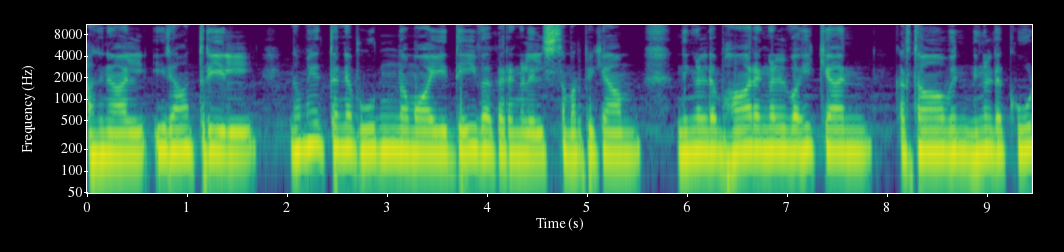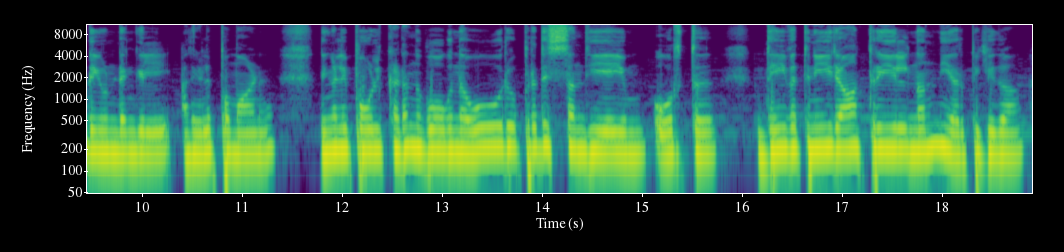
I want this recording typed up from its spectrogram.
അതിനാൽ ഈ രാത്രിയിൽ നമ്മെ തന്നെ പൂർണമായി ദൈവകരങ്ങളിൽ സമർപ്പിക്കാം. നിങ്ങളുടെ ഭാരങ്ങൾ വഹിക്കാൻ കർത്താവിൻ നിങ്ങളുടെ കൂടെയുണ്ടെങ്കിൽ അത് എളുപ്പമാണ്. നിങ്ങളിപ്പോൾ കടന്നു പോകുന്ന ഓരോ പ്രതിസന്ധിയെയും ഓർത്ത് ദൈവത്തിന് ഈ രാത്രിയിൽ നന്ദി അർപ്പിക്കുക.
